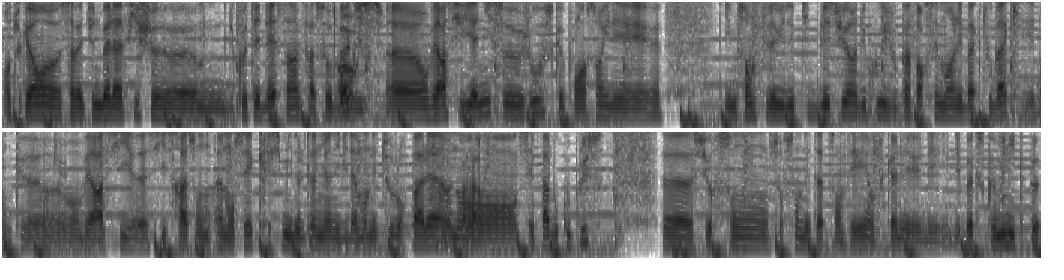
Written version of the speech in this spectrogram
En tout cas, euh, ça va être une belle affiche euh, du côté de l'Est hein, face aux Oh Bucks. oui. Euh, on verra si Yanis joue, parce que pour l'instant, il est. Il me semble qu'il a eu des petites blessures et du coup il joue pas forcément les back-to-back et donc euh, on verra si, s'il sera son- annoncé. Chris Middleton bien évidemment n'est toujours pas là, Toujours on n'en sait pas beaucoup plus euh, sur, son, sur son état de santé. En tout cas les, les, les Bucks communiquent peu.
